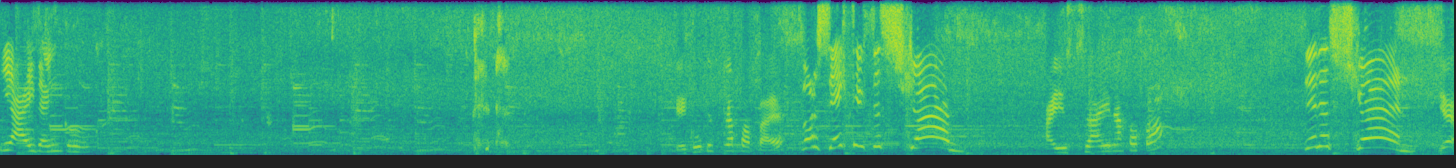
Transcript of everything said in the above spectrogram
ja, ik denk ook. Kijk ook eens naar papa, hè. Voorzichtig, het is schuin. Ga je zwaaien naar papa? Dit is schuin. Ja.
